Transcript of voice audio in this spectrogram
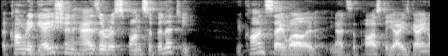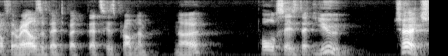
The congregation has a responsibility. You can't say, well, you know, it's the pastor, yeah, he's going off the rails a bit, but that's his problem. No. Paul says that you, church,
